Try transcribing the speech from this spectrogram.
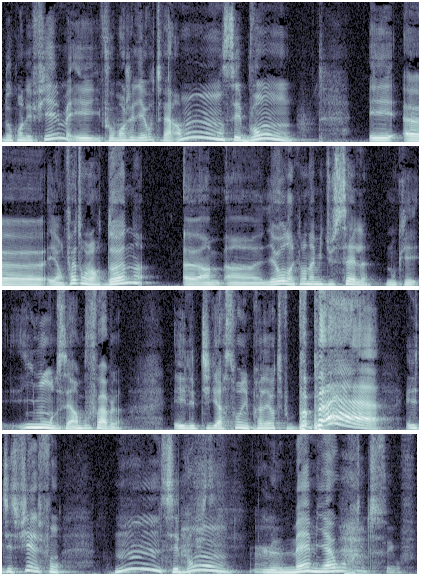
donc on les filme et il faut manger le yaourt et faire Hum, c'est bon. Et, euh, et en fait, on leur donne euh, un, un yaourt dans lequel on a mis du sel, donc est immonde, c'est imbouffable. Et les petits garçons, ils prennent le yaourt, ils font Papa Et les petites filles, elles font Hum, c'est bon, le même yaourt. C'est ouf.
